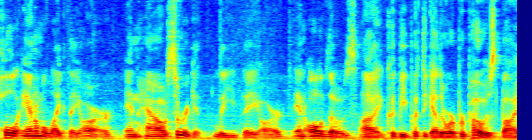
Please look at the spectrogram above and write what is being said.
whole animal-like they are, and how surrogately they are. And all of those uh, could be put together or proposed by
